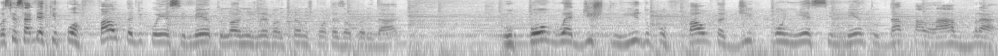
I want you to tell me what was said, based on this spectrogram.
Você sabia que por falta de conhecimento nós nos levantamos contra as autoridades? O povo é destruído por falta de conhecimento da palavra.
